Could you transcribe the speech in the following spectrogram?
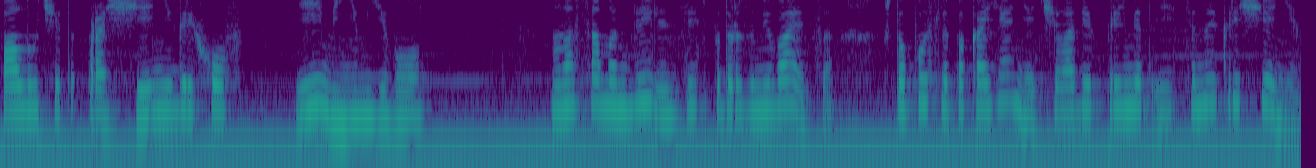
получит прощение грехов именем Его. Но на самом деле здесь подразумевается, что после покаяния человек примет истинное крещение,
